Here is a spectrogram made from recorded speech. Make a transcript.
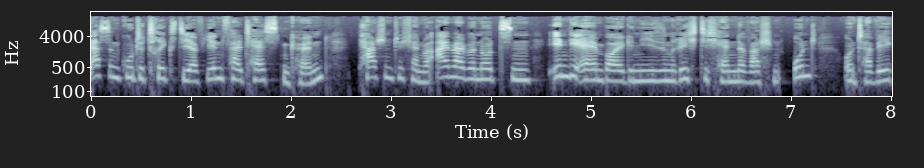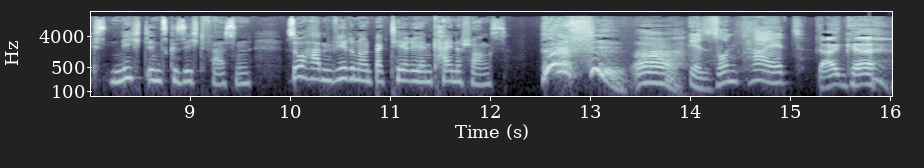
Das sind gute Tricks, die ihr auf jeden Fall testen könnt. Taschentücher nur einmal benutzen, in die Ellenbeuge niesen, richtig Hände waschen und unterwegs nicht ins Gesicht fassen. So haben Viren und Bakterien keine Chance. Gesundheit. Danke.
